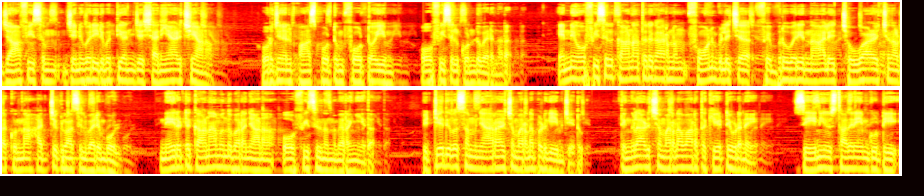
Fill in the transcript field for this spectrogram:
ജാഫീസും ജനുവരി ഇരുപത്തിയഞ്ച് ശനിയാഴ്ചയാണ് ഒറിജിനൽ പാസ്പോർട്ടും ഫോട്ടോയും ഓഫീസിൽ കൊണ്ടുവരുന്നത്. എന്നെ ഓഫീസിൽ കാണാത്തത് കാരണം ഫോൺ വിളിച്ച് ഫെബ്രുവരി നാല് ചൊവ്വാഴ്ച നടക്കുന്ന ഹജ്ജ് ക്ലാസ്സിൽ വരുമ്പോൾ നേരിട്ട് കാണാമെന്ന് പറഞ്ഞാണ് ഓഫീസിൽ നിന്നും ഇറങ്ങിയത്. പിറ്റേ ദിവസം ഞായറാഴ്ച മരണപ്പെടുകയും ചെയ്തു. തിങ്കളാഴ്ച മരണവാർത്ത കേട്ടയുടനെ സേനി ഉസ്താദിനെയും കൂട്ടി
